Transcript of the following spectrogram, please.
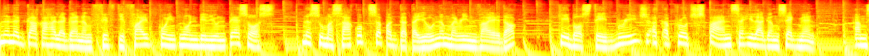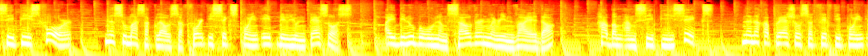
na nagkakahalaga ng 55.1 billion pesos, na sumasakop sa pagtatayo ng Marine Viaduct, Cable Stayed Bridge at approach span sa Hilagang segment. Ang CPs 4, na sumasaklaw sa 46.8 billion pesos, ay binubuo ng Southern Marine Viaduct, habang ang CP6, na nakapresyo sa 50.85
